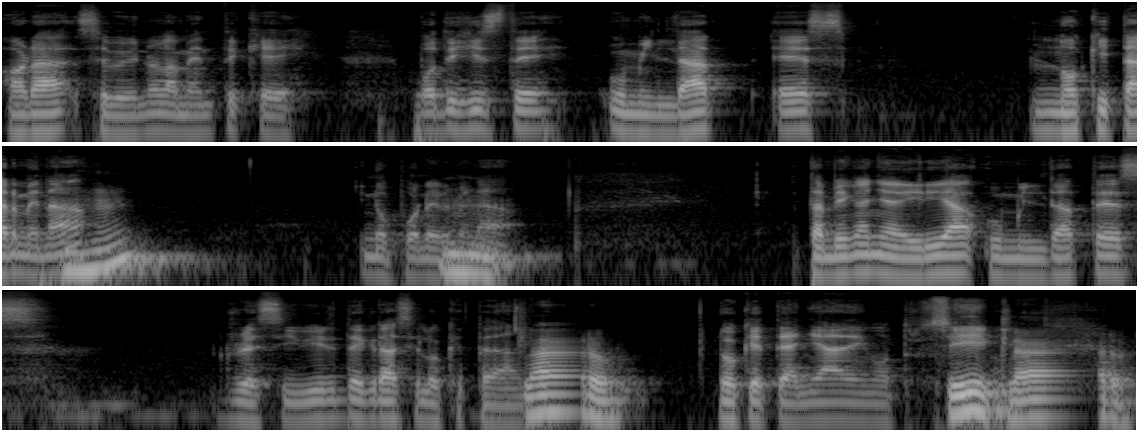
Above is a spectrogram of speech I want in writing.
Ahora se me vino a la mente que vos dijiste, humildad es no quitarme nada y no ponerme nada. También añadiría, humildad es recibir de gracia lo que te dan. Claro. Lo que te añaden otros. Sí, claro.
